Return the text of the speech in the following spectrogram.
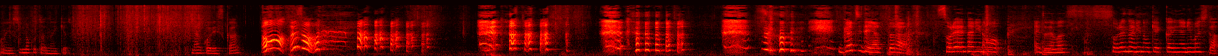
うんそんなことはないけど。何個ですか？あ嘘！すごい。ガチでやったらそれなりのありがとうございます。それなりの結果になりました。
